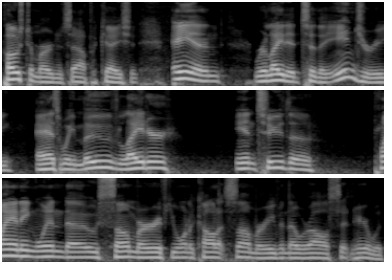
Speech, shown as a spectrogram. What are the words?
post emergence application. And related to the injury, as we move later into the planting window, summer, if you want to call it summer, even though we're all sitting here with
